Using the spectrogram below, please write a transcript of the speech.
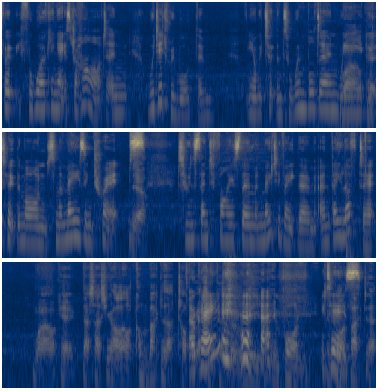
for for working extra hard, and we did reward them. You know, we took them to Wimbledon. We, Wow, we took them on some amazing trips Yeah. to incentivise them and motivate them, and they loved it. Wow. Okay. That's actually. I'll, I'll come back to that topic. Okay. It's a really important It important is. factor.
